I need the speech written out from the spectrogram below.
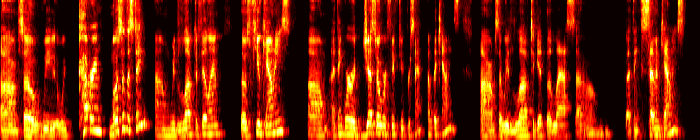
Um, so we we're covering most of the state. Um, we'd love to fill in those few counties. Um, I think we're just over 50% of the counties. Um, so we'd love to get the last, um, I think, seven counties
